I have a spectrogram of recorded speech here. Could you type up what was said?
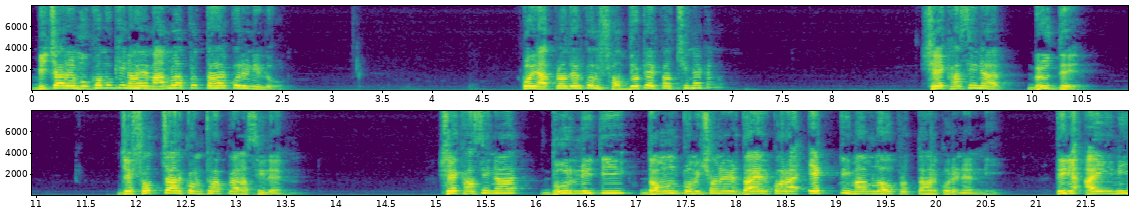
বিচারের মুখোমুখি না হয়ে মামলা প্রত্যাহার করে নিল। কই, আপনাদের কোন শব্দ টের পাচ্ছি না কেন? শেখ হাসিনার বিরুদ্ধে যে সোচ্চার কণ্ঠ আপনারা ছিলেন, শেখ হাসিনা দুর্নীতি দমন কমিশনের দায়ের করা একটি মামলাও প্রত্যাহার করে নেননি। তিনি আইনি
